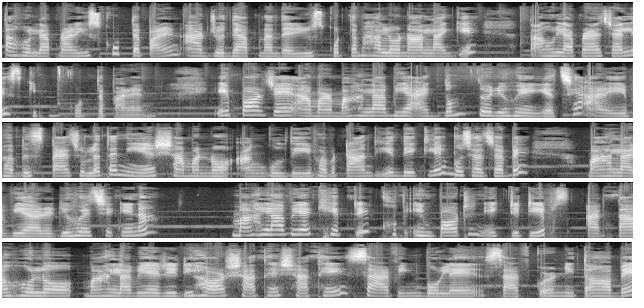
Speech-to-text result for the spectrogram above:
তাহলে আপনারা ইউজ করতে পারেন। আর যদি আপনাদের ইউজ করতে ভালো না লাগে, তাহলে আপনারা চাইলে স্কিপ করতে পারেন। এ পর্যায়ে আমার মাহালাবিয়া একদম তৈরি হয়ে গেছে। আর এইভাবে স্প্যাচুলাতে নিয়ে সামান্য আঙ্গুল দিয়ে এভাবে টান দিয়ে দেখলে বোঝা যাবে মাহালাবিয়া রেডি হয়েছে কিনা। মাহলাবিয়ার ক্ষেত্রে খুব ইম্পর্টেন্ট একটি টিপস আর তা হলো মাহলাবিয়া রেডি হওয়ার সাথে সাথে সার্ভিং বলে সার্ভ করে নিতে হবে।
